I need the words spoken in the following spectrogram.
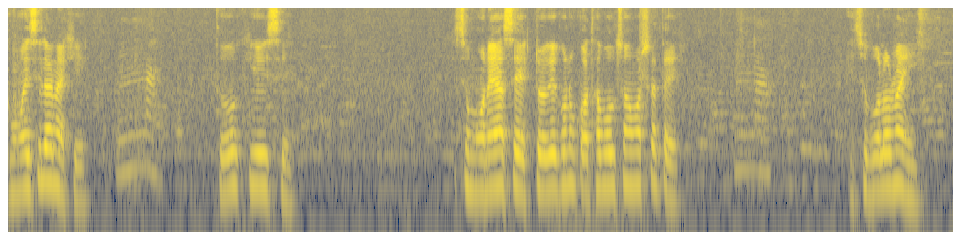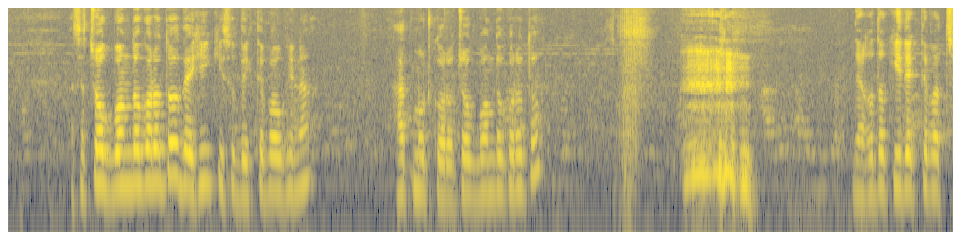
ঘুমাইছিল নাকি? না। তো কি হয়েছে কিছু মনে আছে? একটু আগে কোনো কথা বলছো আমার সাথে? না। কিছু বলো নাই? আচ্ছা চোখ বন্ধ করো তো দেখি কিছু দেখতে পাও কি না হাত মুট করো চোখ বন্ধ করো তো। দেখো তো কি দেখতে পাচ্ছ?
